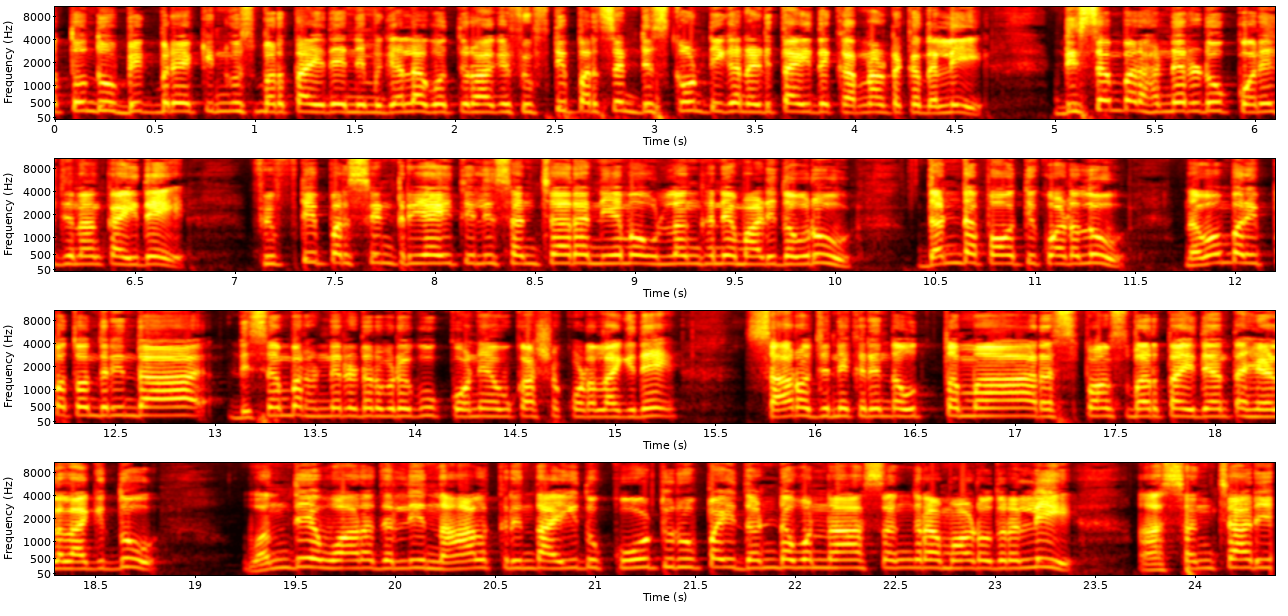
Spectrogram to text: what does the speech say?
ಮತ್ತೊಂದು ಬಿಗ್ ಬ್ರೇಕಿಂಗ್ ನ್ಯೂಸ್ ಬರ್ತಾ ಇದೆ. ನಿಮಗೆಲ್ಲ ಗೊತ್ತಿರೋ ಹಾಗೆ ಫಿಫ್ಟಿ ಪರ್ಸೆಂಟ್ ಡಿಸ್ಕೌಂಟ್ ಈಗ ನಡೀತಾ ಇದೆ ಕರ್ನಾಟಕದಲ್ಲಿ. ಡಿಸೆಂಬರ್ ಹನ್ನೆರಡು ಕೊನೆ ದಿನಾಂಕ ಇದೆ. ಫಿಫ್ಟಿ ಪರ್ಸೆಂಟ್ ರಿಯಾಯಿತಿಯಲ್ಲಿ ಸಂಚಾರ ನಿಯಮ ಉಲ್ಲಂಘನೆ ಮಾಡಿದವರು ದಂಡ ಪಾವತಿ ಕೊಡಲು ನವೆಂಬರ್ ಇಪ್ಪತ್ತೊಂದರಿಂದ ಡಿಸೆಂಬರ್ ಹನ್ನೆರಡರವರೆಗೂ ಕೊನೆ ಅವಕಾಶ ಕೊಡಲಾಗಿದೆ. ಸಾರ್ವಜನಿಕರಿಂದ ಉತ್ತಮ ರೆಸ್ಪಾನ್ಸ್ ಬರ್ತಾ ಇದೆ ಅಂತ ಹೇಳಲಾಗಿದ್ದು ಒಂದೇ ವಾರದಲ್ಲಿ ನಾಲ್ಕರಿಂದ ಐದು ಕೋಟಿ ರೂಪಾಯಿ ದಂಡವನ್ನು ಸಂಗ್ರಹ ಮಾಡೋದರಲ್ಲಿ ಆ, ಸಂಚಾರಿ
